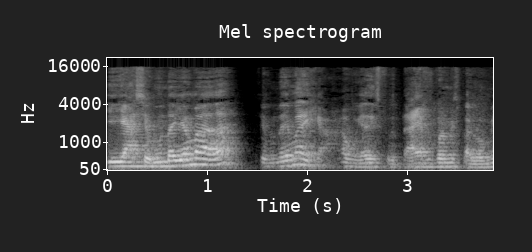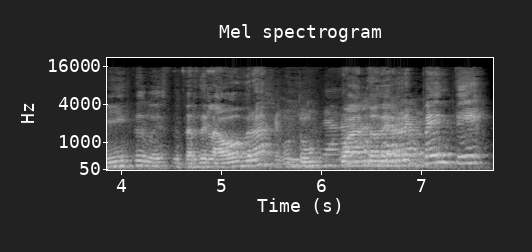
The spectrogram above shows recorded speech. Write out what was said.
y a segunda llamada, segunda llamada dije, ah, voy a disfrutar, ya fui por mis palomitas, voy a disfrutar de la obra. Según tú. Cuando de repente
